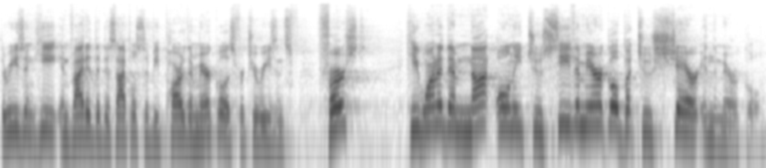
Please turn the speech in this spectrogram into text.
the reason he invited the disciples to be part of the miracle is for two reasons. First, he wanted them not only to see the miracle, but to share in the miracle.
